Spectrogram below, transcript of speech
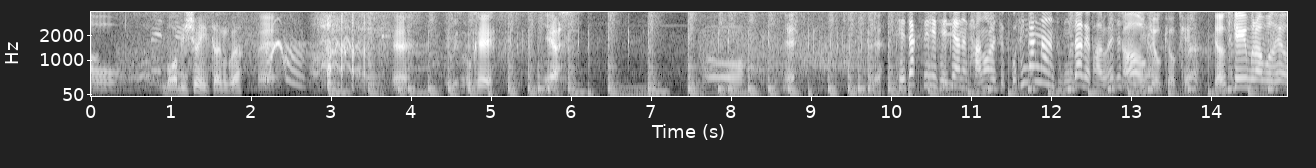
오. 뭐가 미션이 있다는 거야? 네. 예 오케이 yes. 어 제작진이 제시하는 단어를 듣고 생각나는 동작을 바로 해주시면 아 돼요. 오케이 오케이 오케이. 네. 연습 게임을 한번 해요.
